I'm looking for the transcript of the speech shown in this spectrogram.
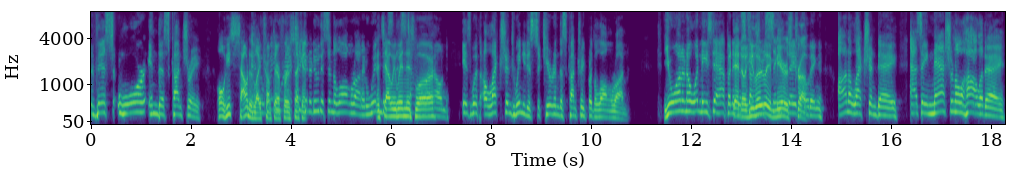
this war in this country. Oh, he sounded And like Trump there for a actually second. Going to do this in the long run and win. That's this, how we win this time war. around Is with elections. We need to secure in this country for the long run. You want to know what needs to happen? in Yeah, this no, he literally Single mirrors day Trump. voting on election day as a national holiday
